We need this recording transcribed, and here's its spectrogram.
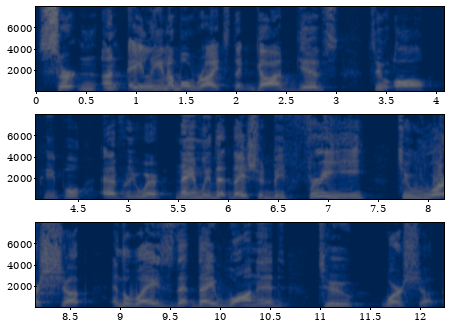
certain unalienable rights that God gives to all people everywhere, namely that they should be free to worship in the ways that they wanted to worship.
